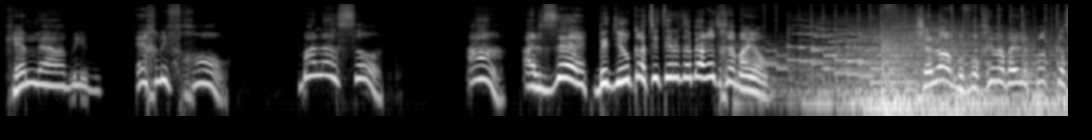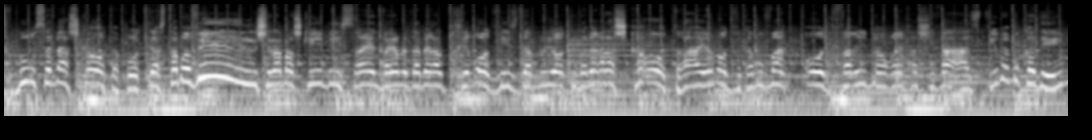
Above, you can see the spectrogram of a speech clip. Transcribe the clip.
כן להאמין. איך לבחור? מה לעשות? אה, על זה בדיוק רציתי לדבר איתכם היום. שלום וברוכים הבאים לפודקאסט בורסה והשקעות, הפודקאסט המוביל של המשקיעים בישראל, והיום נדבר על בחירות והזדמנויות, נדבר על השקעות, רעיונות וכמובן עוד דברים מעוררי חשיבה, אז תהיו ממוקדים,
